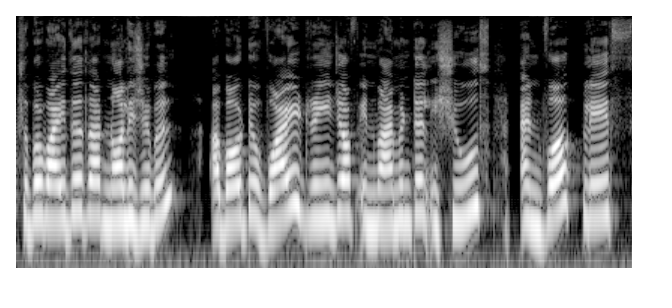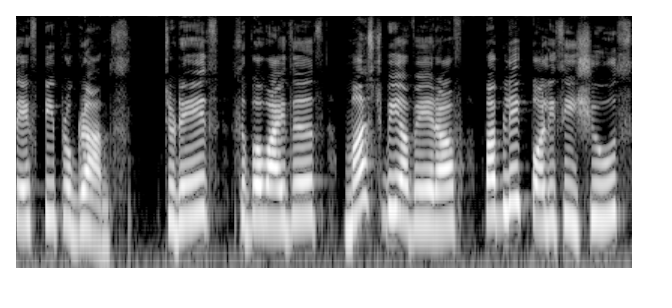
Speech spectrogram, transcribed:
Supervisors are knowledgeable about a wide range of environmental issues and workplace safety programs. Today's supervisors must be aware of public policy issues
